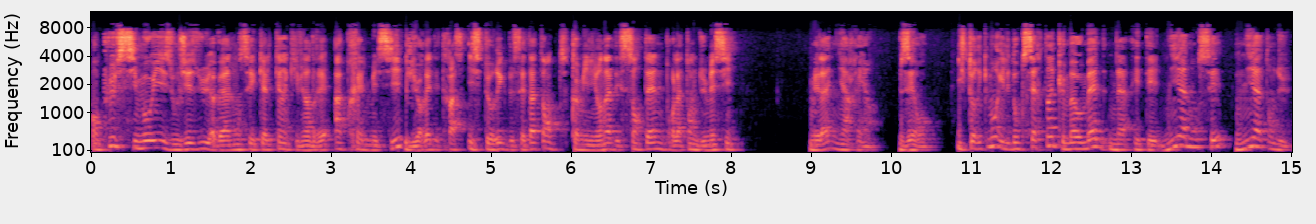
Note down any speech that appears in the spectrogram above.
En plus, si Moïse ou Jésus avaient annoncé quelqu'un qui viendrait après le Messie, il y aurait des traces historiques de cette attente, comme il y en a des centaines pour l'attente du Messie. Mais là, il n'y a rien. Zéro. Historiquement, il est donc certain que Mahomet n'a été ni annoncé, ni attendu.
